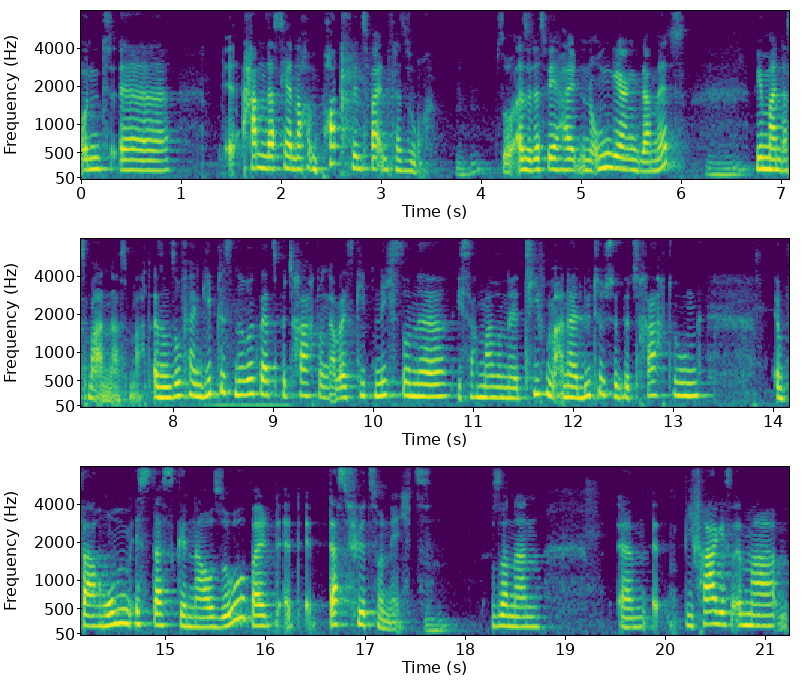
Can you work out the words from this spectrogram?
und äh, haben das ja noch im Pott für den zweiten Versuch. Mhm. So, also das wäre halt ein Umgang damit, mhm. wie man das mal anders macht. Also insofern gibt es eine Rückwärtsbetrachtung, aber es gibt nicht so eine, ich sag mal, so eine tiefenanalytische Betrachtung, warum ist das genau so, weil äh, das führt zu nichts. Mhm. Sondern ähm, die Frage ist immer,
